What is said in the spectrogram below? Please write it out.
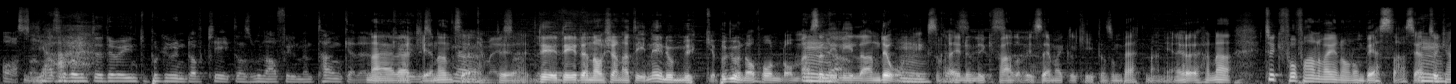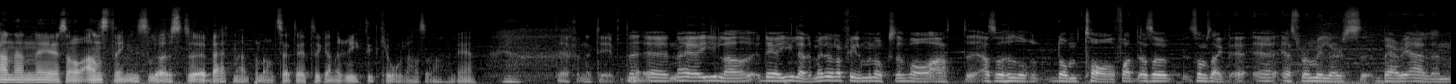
awesome. Ja. Alltså det var ju inte, det var ju inte på grund av Keaton som den här filmen tankade. Det Nej, verkligen liksom inte. mig, Det, att det, det den har in är nog mycket på grund av honom. Alltså Mm, det ja. lilla ändå Mm, liksom. Det är nog precis, mycket för alla vill se Michael Keaton som Batman igen. Jag, han är, jag tycker fortfarande han var en av de bästa. Så jag Mm. tycker han är så ansträngningslöst eh, Batman på något sätt. Jag tycker han är riktigt cool alltså. Det, Definitivt. Mm. Eh, när jag gillar, det jag gillade med den här filmen också var att, eh, alltså hur de tar, för att alltså som sagt, eh, eh, Ezra Millers Barry Allen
